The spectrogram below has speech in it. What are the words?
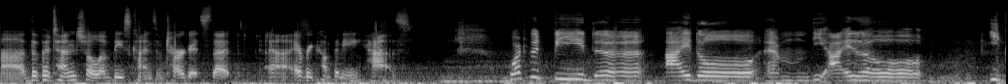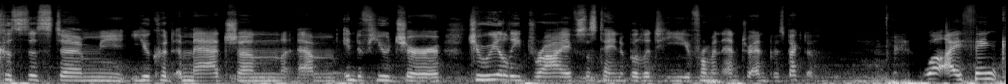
uh, the potential of these kinds of targets that uh, every company has. What would be the ideal, um, the ideal ecosystem you could imagine um, in the future to really drive sustainability from an end-to-end perspective? Well, I think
